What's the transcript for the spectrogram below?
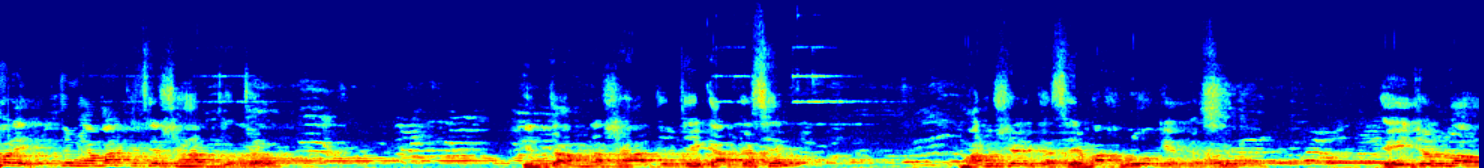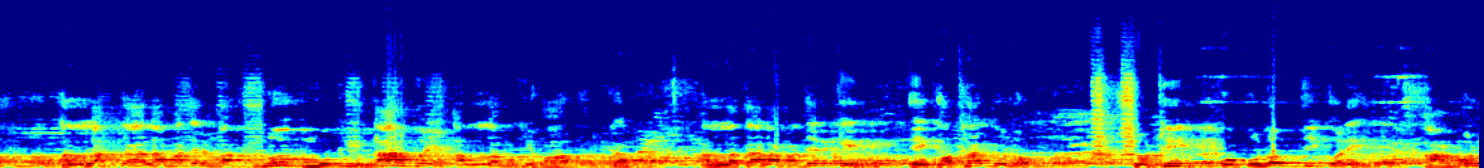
পড়ে তুমি আমার কাছে সাহায্য চাও। কিন্তু আমরা সাহায্য চাই কার কাছে? মানুষের কাছে বা লোকের কাছে। এই জন্য আল্লাহ তাআলা আমাদের মাখলুক মুখী না হয়ে আল্লাহমুখী হওয়া দরকার। আল্লাহ তাআলা আমাদেরকে এই কথাগুলো সঠিক, উপলব্ধি করে আমল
